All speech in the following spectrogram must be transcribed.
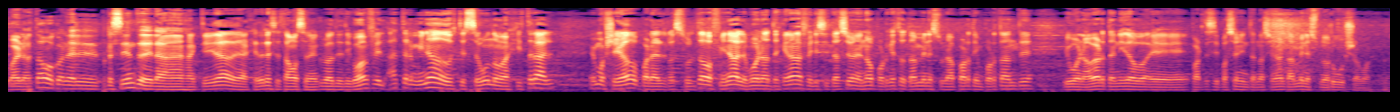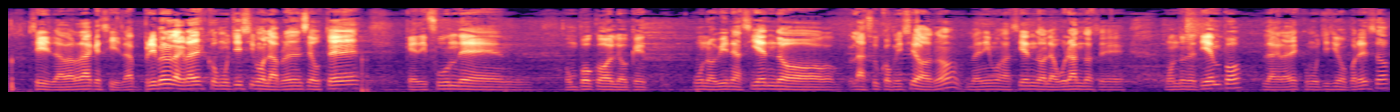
Bueno, estamos con el presidente de la actividad de ajedrez, estamos en el Club Atlético Banfield. Ha terminado este segundo magistral, hemos llegado para el resultado final. Bueno, antes que nada, felicitaciones, ¿no? Porque esto también es una parte importante y bueno, haber tenido eh, participación internacional también es un orgullo. ¿no? Sí, la verdad que sí. Primero le agradezco muchísimo la presencia de ustedes, que difunden un poco lo que uno viene haciendo, la subcomisión, ¿no? Venimos haciendo, laburando hace un montón de tiempo, le agradezco muchísimo por eso.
